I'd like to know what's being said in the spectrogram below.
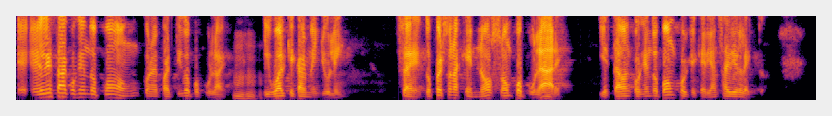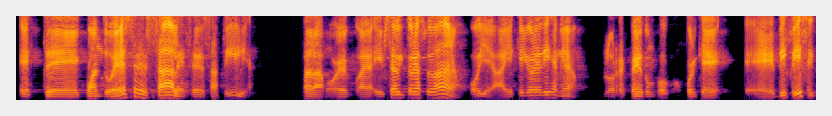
e, él está cogiendo PON con el Partido Popular, igual que Carmen Yulín. O sea, dos personas que no son populares y estaban cogiendo PON porque querían salir electos. Este, cuando él se sale, se desafilia para mover, irse a Victoria Ciudadana, oye, ahí es que yo le dije, mira, lo respeto un poco, porque es difícil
